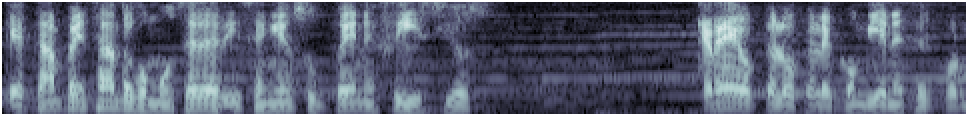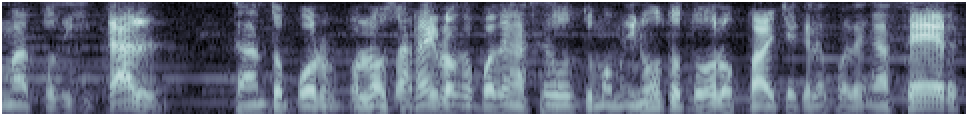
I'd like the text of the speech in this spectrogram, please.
que están pensando, como ustedes dicen, en sus beneficios, creo que lo que les conviene es el formato digital, tanto por, los arreglos que pueden hacer de último minuto, todos los parches que le pueden hacer,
